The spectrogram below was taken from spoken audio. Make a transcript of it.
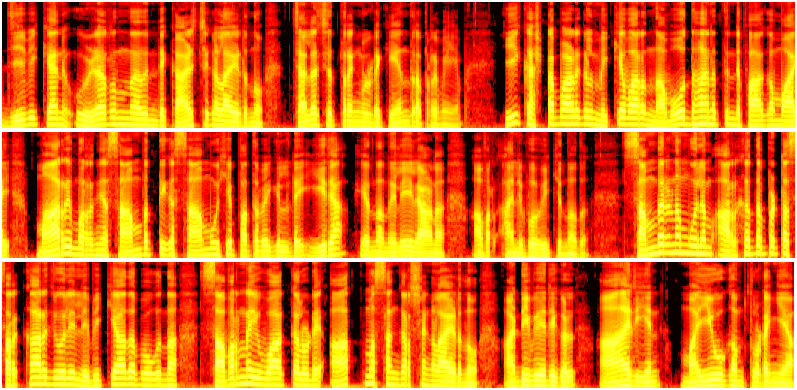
ജീവിക്കാൻ ഉഴറുന്നതിന്റെ കാഴ്ചകളായിരുന്നു ചലച്ചിത്രങ്ങളുടെ കേന്ദ്രപ്രമേയം. ഈ കഷ്ടപ്പാടുകൾ മിക്കവാറും നവോത്ഥാനത്തിന്റെ ഭാഗമായി മാറിമറിഞ്ഞ സാമ്പത്തിക സാമൂഹ്യ പദവികളുടെ ഇര എന്ന നിലയിലാണ് അവർ അനുഭവിക്കുന്നത്. സംവരണം മൂലം അർഹതപ്പെട്ട സർക്കാർ ജോലി ലഭിക്കാതെ പോകുന്ന സവർണ യുവാക്കളുടെ ആത്മസംഘർഷങ്ങളായിരുന്നു അടിവേരുകൾ ആര്യൻ മയൂകം തുടങ്ങിയ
